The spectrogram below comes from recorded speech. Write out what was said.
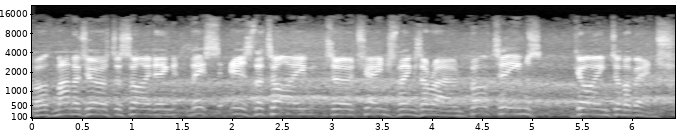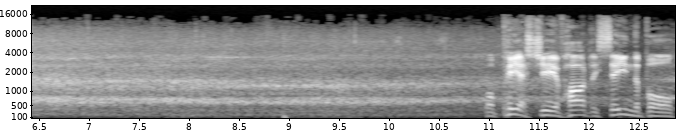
Both managers deciding this is the time to change things around. Both teams going to the bench. Well, PSG have hardly seen the ball,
